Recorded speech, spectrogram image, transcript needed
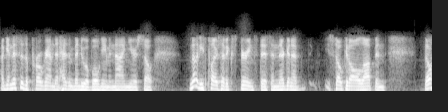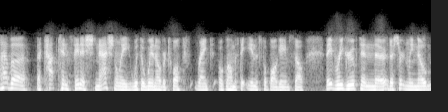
again, this is a program that hasn't been to a bowl game in nine years, so none of these players have experienced this, and they're going to soak it all up and they'll have a, a top 10 finish nationally with a win over 12th ranked Oklahoma State in this football game. So they've regrouped and there, there's certainly no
